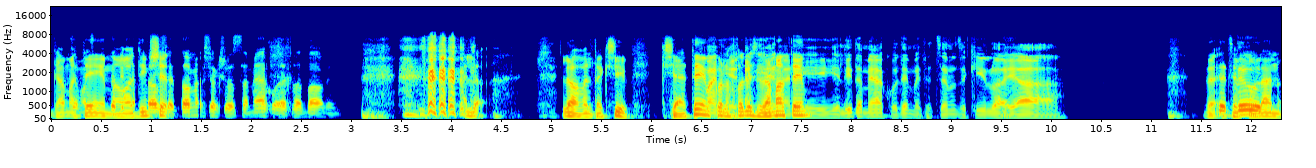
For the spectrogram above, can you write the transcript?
גם זה אתם, מצחיק אותי האוהדים לחשוב של... שתומר שכשהוא שמח הוא הולך לבאולינג. לא, אבל תקשיב, כשאתם כל החודש הזה אמרתם, אני יליד המאה הקודמת, אצלנו זה כאילו היה... אצל. כולנו.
